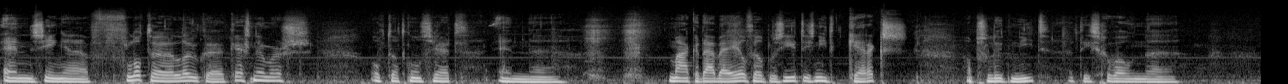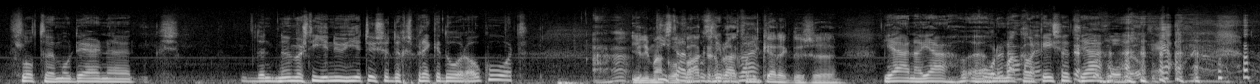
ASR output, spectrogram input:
En zingen vlotte, leuke kerstnummers op dat concert. En eh, maken daarbij heel veel plezier. Het is niet kerks. Absoluut niet. Het is gewoon eh, vlotte, moderne... De nummers die je nu hier tussen de gesprekken door ook hoort. Jullie maken wel vaker gebruik van die kerk, dus... eh, Ja, nou ja, hoe makkelijk is het? Ja. Bijvoorbeeld.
